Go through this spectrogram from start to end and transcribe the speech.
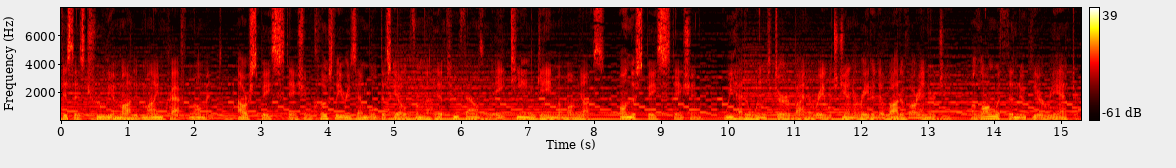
This is truly a modded Minecraft moment. Our space station closely resembled the Skeld from the hit 2018 game Among Us. On the space station, we had a wind turbine array which generated a lot of our energy, along with the nuclear reactor.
